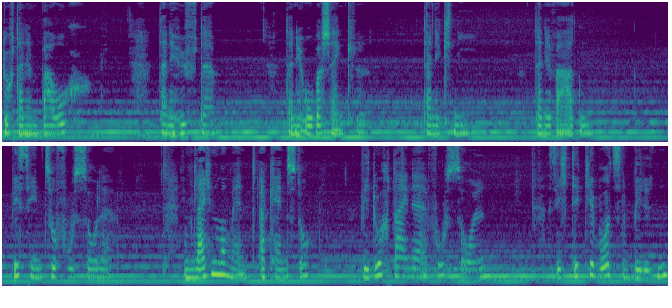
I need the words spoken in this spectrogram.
durch deinen Bauch, deine Hüfte, deine Oberschenkel, deine Knie, deine Waden bis hin zur Fußsohle. Im gleichen Moment erkennst du, wie durch deine Fußsohlen sich dicke Wurzeln bilden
